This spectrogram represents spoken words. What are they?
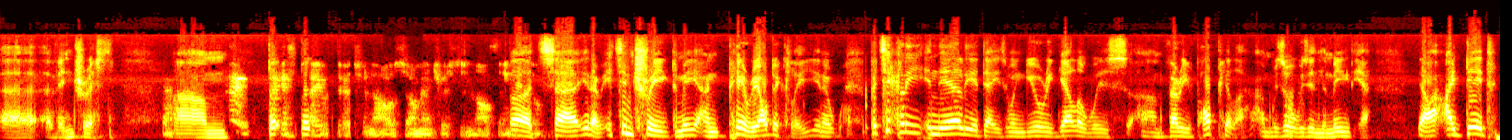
uh, of interest. Um, but but so I'm interested in all things. But uh, you know, it's intrigued me, and periodically, you know, particularly in the earlier days when Uri Geller was um, very popular and was always in the media. Yeah, I did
